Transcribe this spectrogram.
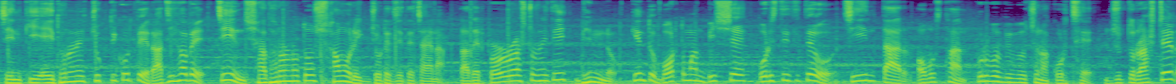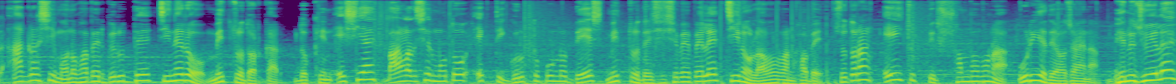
চীন কি এই ধরনের চুক্তি করতে রাজি হবে? চীন সাধারণত সামরিক জোটে যেতে চায় না। তাদের পররাষ্ট্রনীতি ভিন্ন। কিন্তু বর্তমান বিশ্বে পরিস্থিতিতেও চীন তার অবস্থান পূর্ব বিবেচনা করছে। যুক্তরাষ্ট্রের আগ্রাসী মনোভাবের বিরুদ্ধে চীনেরও মিত্র দরকার। দক্ষিণ এশিয়ায় বাংলাদেশের মতো একটি গুরুত্বপূর্ণ দেশ মিত্র দেশ হিসেবে পেলে চীনও লাভবান হবে। সুতরাং এই চুক্তির সম্ভাবনা উড়িয়ে দেওয়া যায় না। ভেনেজুয়েলায়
